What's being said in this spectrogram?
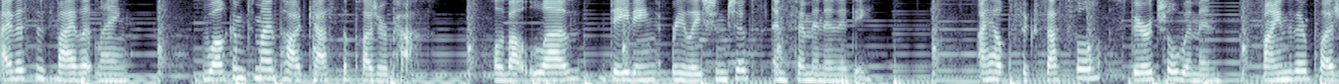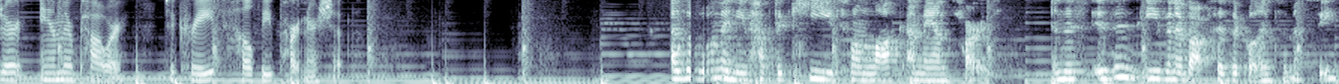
Hi, this is Violet Lang. Welcome to my podcast, The Pleasure Path, all about love, dating, relationships, and femininity. I help successful spiritual women find their pleasure and their power to create healthy partnership. As a woman, you have the key to unlock a man's heart, and this isn't even about physical intimacy.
